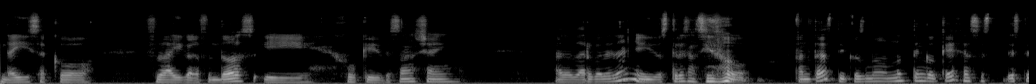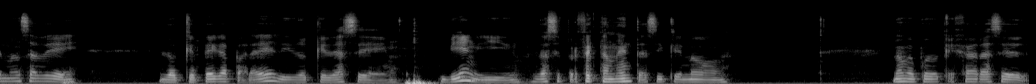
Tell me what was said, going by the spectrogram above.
de ahí sacó Fly Golf 2 y Hooky the Sunshine a lo largo del año. Y los tres han sido fantásticos, no, no tengo quejas. Este man sabe lo que pega para él y lo que le hace bien y lo hace perfectamente, así que no no me puedo quejar, hace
